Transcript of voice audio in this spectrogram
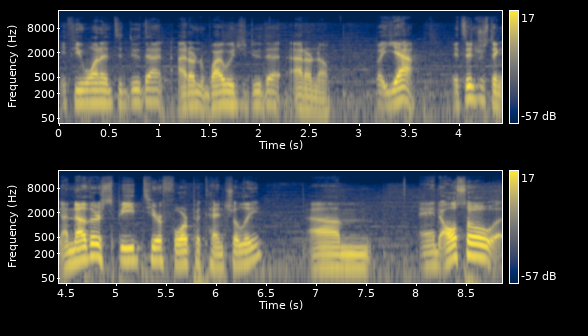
If you wanted to do that. I don't know. Why would you do that? I don't know. But yeah, it's interesting. Another speed tier four potentially, um, and also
